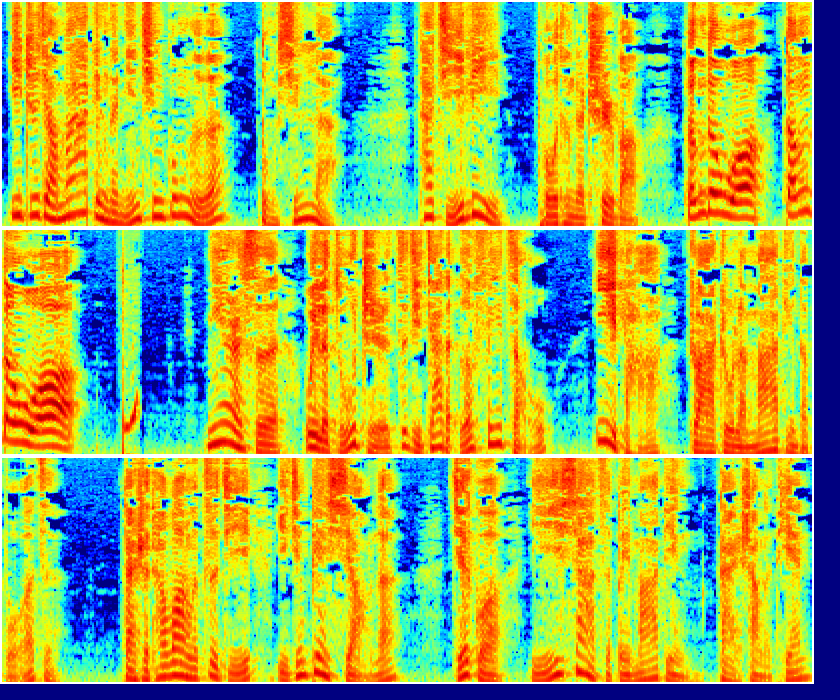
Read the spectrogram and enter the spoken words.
一只叫马丁的年轻公鹅动心了，它极力扑腾着翅膀：“等等我，等等我！”尼尔斯为了阻止自己家的鹅飞走。一把抓住了马丁的脖子，但是他忘了自己已经变小了，结果一下子被马丁带上了天。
